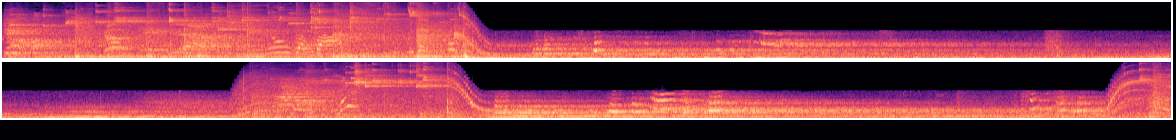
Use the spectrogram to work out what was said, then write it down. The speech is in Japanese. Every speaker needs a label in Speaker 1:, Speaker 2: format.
Speaker 1: Peace.
Speaker 2: Brasil!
